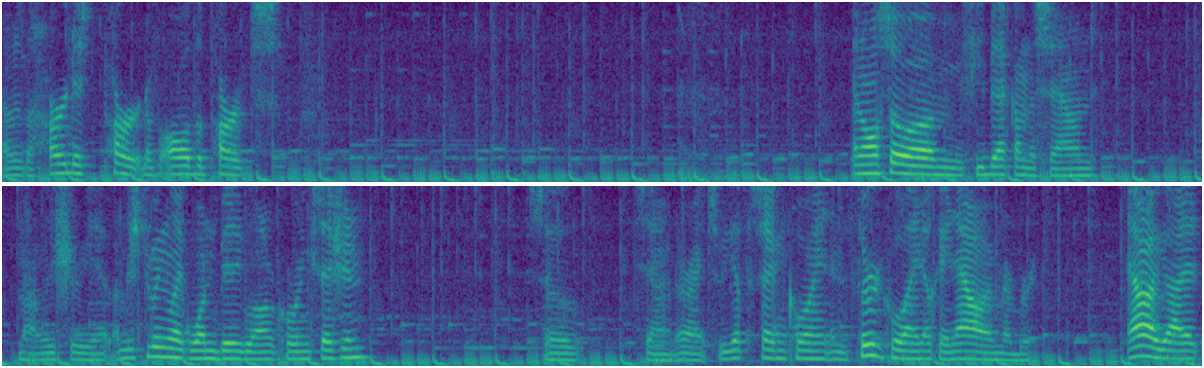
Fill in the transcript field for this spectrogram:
That was the hardest part of all the parts. And also, um, feedback on the sound. Not really sure yet. I'm just doing like one big long recording session. So, sound. Alright, so we got the second coin and the third coin. Okay, now I remember. Now I got it.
